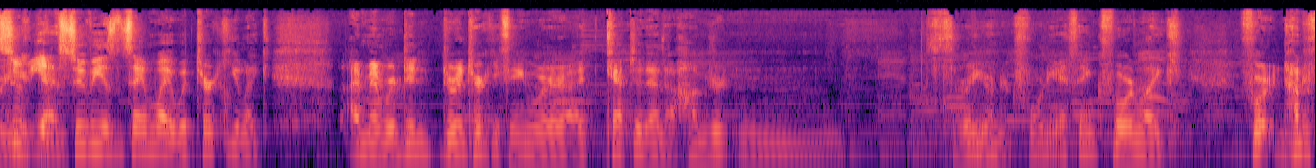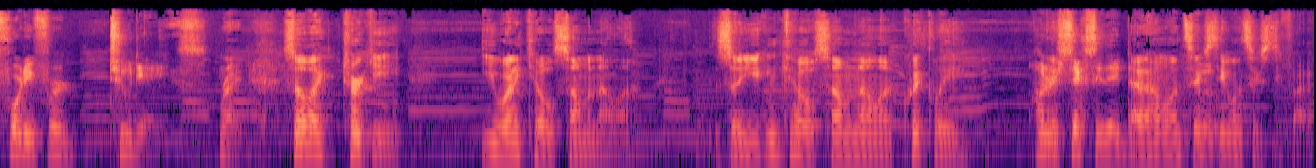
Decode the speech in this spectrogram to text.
Sous, yeah, can- sous vide is the same way with turkey. Like I remember did, during turkey thing where I kept it at 130, 140, I think, for like for 140 for two days. Right. So, like turkey, you want to kill salmonella. So you can kill salmonella quickly 160 they at die. 160, 165.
